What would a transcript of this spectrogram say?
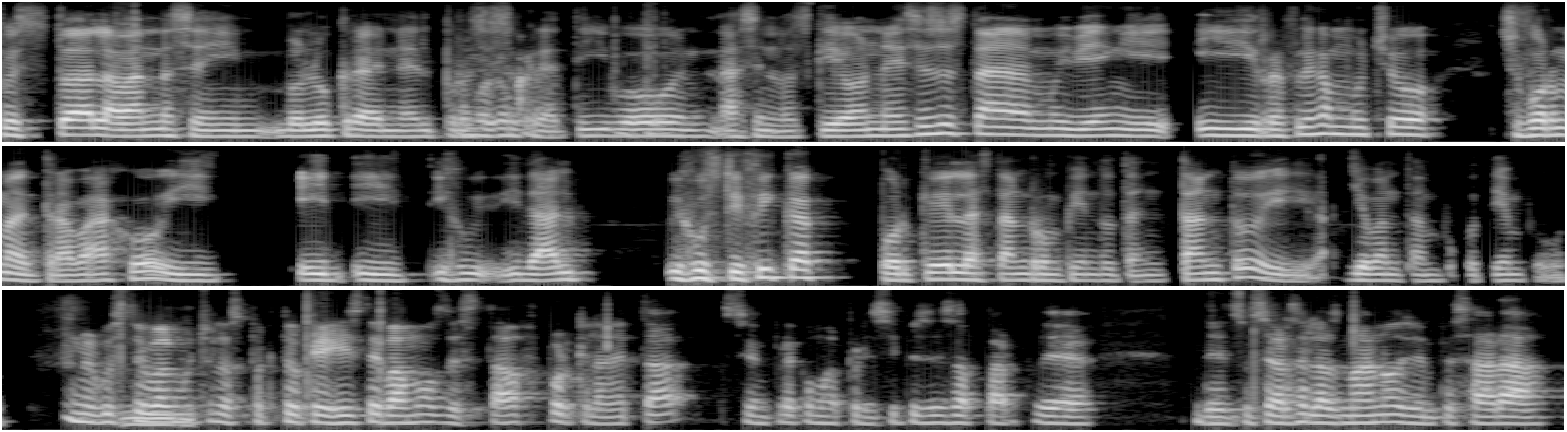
pues toda la banda se involucra en el proceso creativo, hacen los guiones, eso está muy bien y, y refleja mucho su forma de trabajo y, y, y, y, da y justifica por qué la están rompiendo tan, tanto y llevan tan poco tiempo. Me gusta igual mm. mucho el aspecto que dijiste, vamos de staff, porque la neta, siempre como al principio es esa parte de, de ensuciarse las manos y empezar a,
